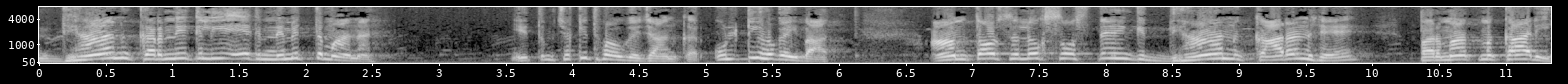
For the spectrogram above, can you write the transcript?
ध्यान करने के लिए एक निमित्त माना है। ये तुम चकित हो गए जानकर, उल्टी हो गई बात। आमतौर से लोग सोचते हैं कि ध्यान कारण है, परमात्मा कारी।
